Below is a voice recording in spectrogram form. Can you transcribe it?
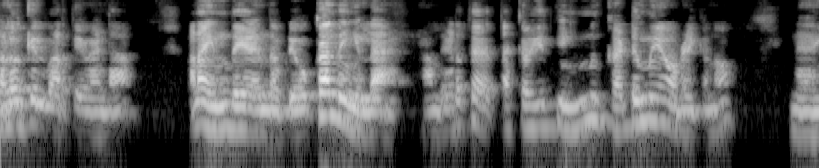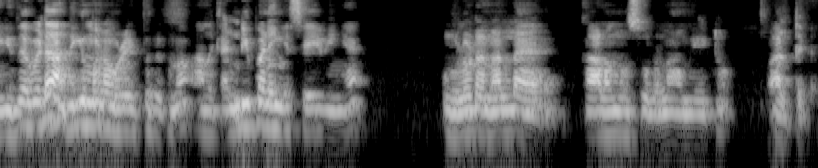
கலோக்கியல் வார்த்தை வேண்டாம். ஆனா இந்த இந்த அப்படி உட்காந்தீங்கல்ல அந்த இடத்த தக்க வைக்க இன்னும் கடுமையா உழைக்கணும். இதை விட அதிகமான உழைப்பு இருக்கணும். அதை கண்டிப்பா நீங்க செய்வீங்க. உங்களோட நல்ல காலமும் சூழலும் அமையட்டும். வாழ்த்துக்கள்.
